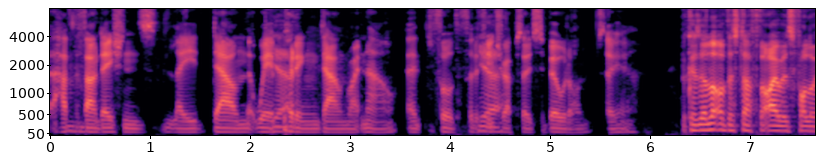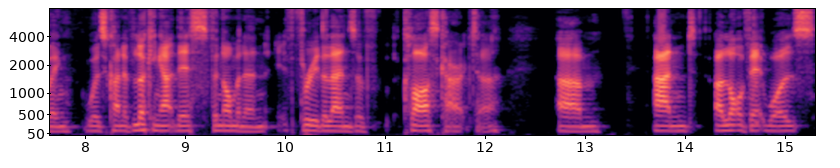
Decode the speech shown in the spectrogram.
have mm-hmm. the foundations laid down that we're yeah. putting down right now and for for the future yeah. episodes to build on. So yeah. Because a lot of the stuff that I was following was kind of looking at this phenomenon through the lens of class character, um, and a lot of it was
